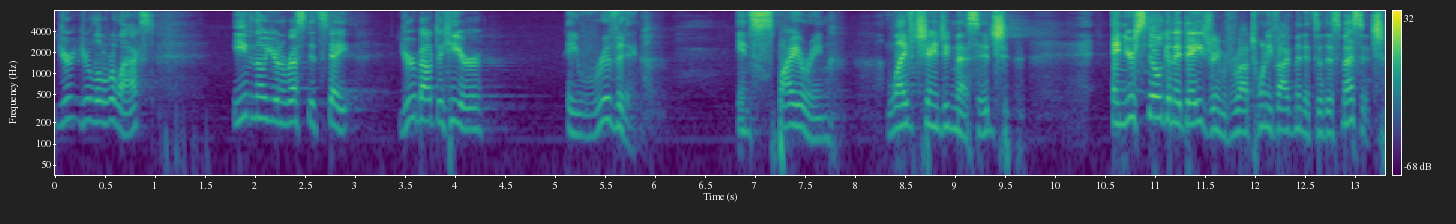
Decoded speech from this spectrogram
you're, you're a little relaxed even though you're in a rested state, you're about to hear a riveting, inspiring, life changing message, and you're still going to daydream for about 25 minutes of this message.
